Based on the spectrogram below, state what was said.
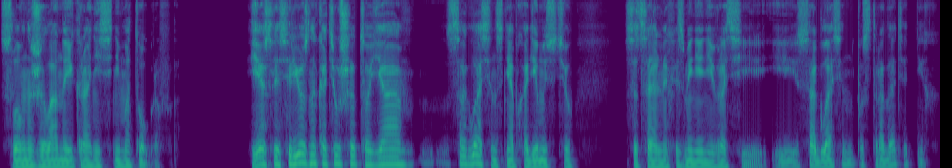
словно жила на экране синематографа. Если серьезно, Катюша, то я согласен с необходимостью социальных изменений в России и согласен пострадать от них.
